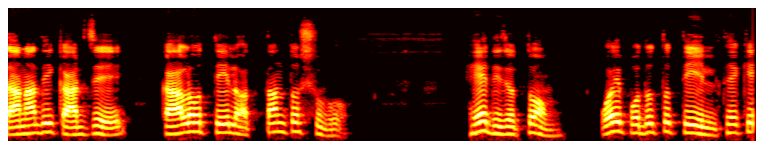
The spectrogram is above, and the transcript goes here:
দানাদি কার্যে কালো তিল অত্যন্ত শুভ। হে দ্বিজোত্তম, ওই প্রদত্ত তিল থেকে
